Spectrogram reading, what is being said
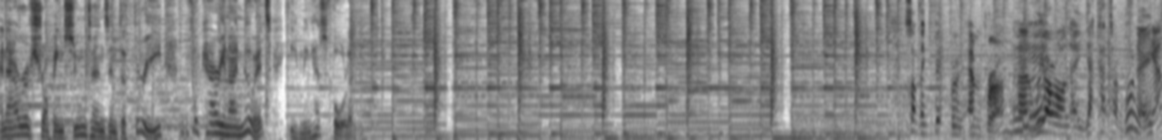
An hour of shopping soon turns into three, and before Carrie and I know it, evening has fallen. Something fit for an emperor, and we are on a Yakata Bune Yep.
